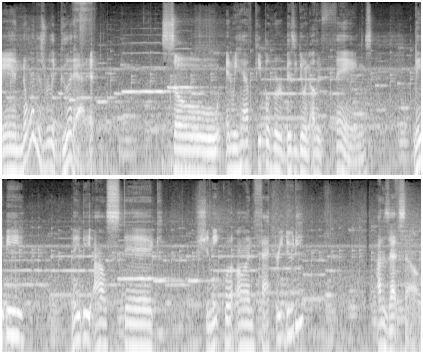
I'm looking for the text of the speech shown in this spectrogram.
And no one is really good at it. So, and we have people who are busy doing other things. Maybe, maybe I'll stick Shaniqua on factory duty? How does that sound?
